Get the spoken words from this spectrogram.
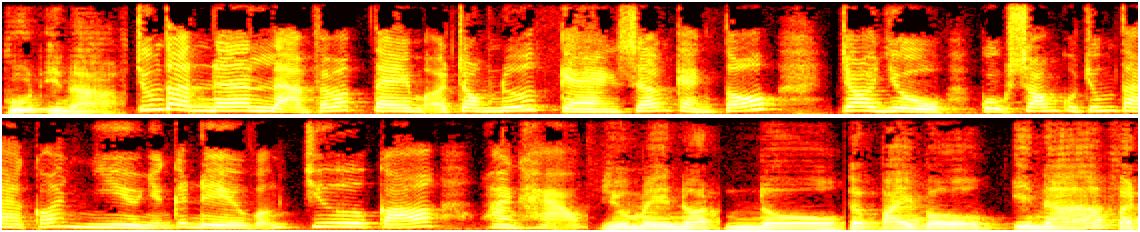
good enough. Chúng ta nên làm phép báp tem ở trong nước càng sớm càng tốt, cho dù cuộc sống của chúng ta có nhiều những cái điều vẫn chưa có hoàn hảo. You may not know the Bible enough, but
